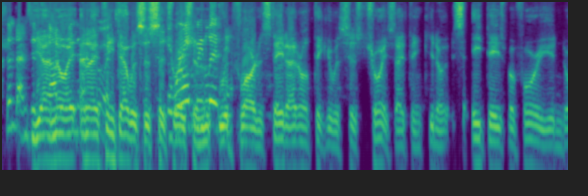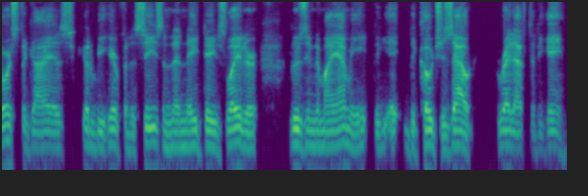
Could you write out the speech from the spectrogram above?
sometimes yeah, no, I, and I think that was the situation the with Florida State. I don't think it was his choice. I think you know, eight days before he endorsed the guy as going to be here for the season, then eight days later, losing to Miami, the eh, the coach is out right after the game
